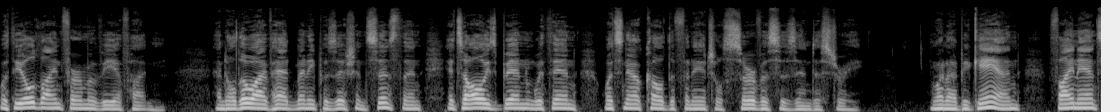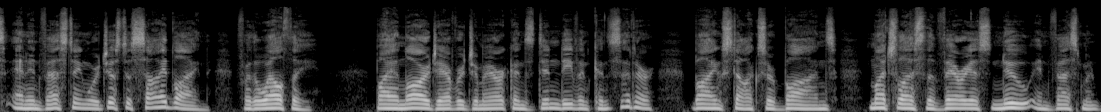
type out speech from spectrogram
with the old line firm of E.F. Hutton. And although I've had many positions since then, it's always been within what's now called the financial services industry. When I began, finance and investing were just a sideline for the wealthy. By and large, average Americans didn't even consider buying stocks or bonds, much less the various new investment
